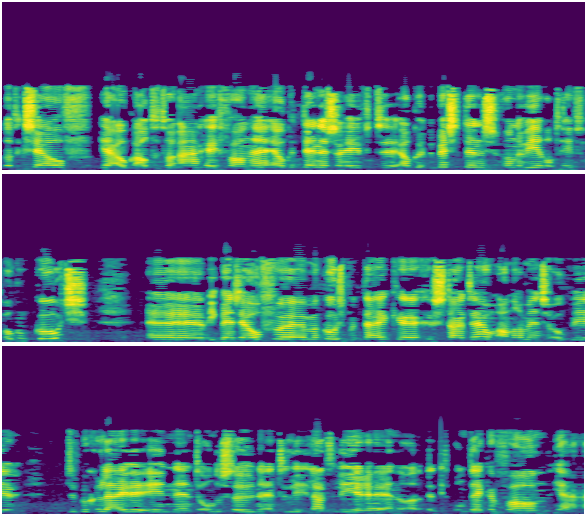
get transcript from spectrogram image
omdat ik zelf ja, ook altijd wel aangeef van hè, elke tennisser heeft, uh, elke, de beste tennisser van de wereld heeft ook een coach. Uh, ik ben zelf uh, mijn coachpraktijk uh, gestart hè, om andere mensen ook weer te begeleiden in en te ondersteunen en te laten leren en het ontdekken van ja,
